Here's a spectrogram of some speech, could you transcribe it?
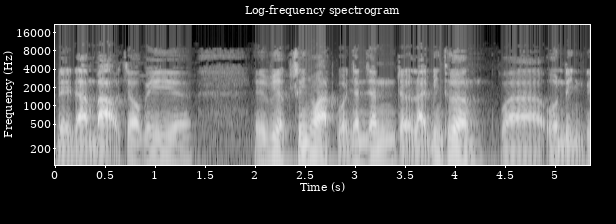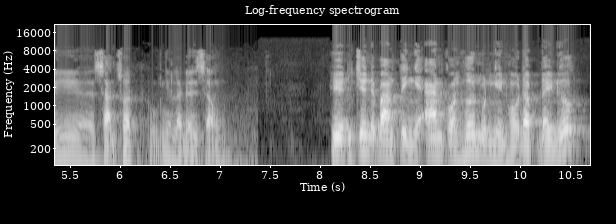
để đảm bảo cho cái việc sinh hoạt của nhân dân trở lại bình thường và ổn định cái sản xuất cũng như là đời sống. Hiện trên địa bàn tỉnh Nghệ An còn hơn 1.000 hồ đập đầy nước.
